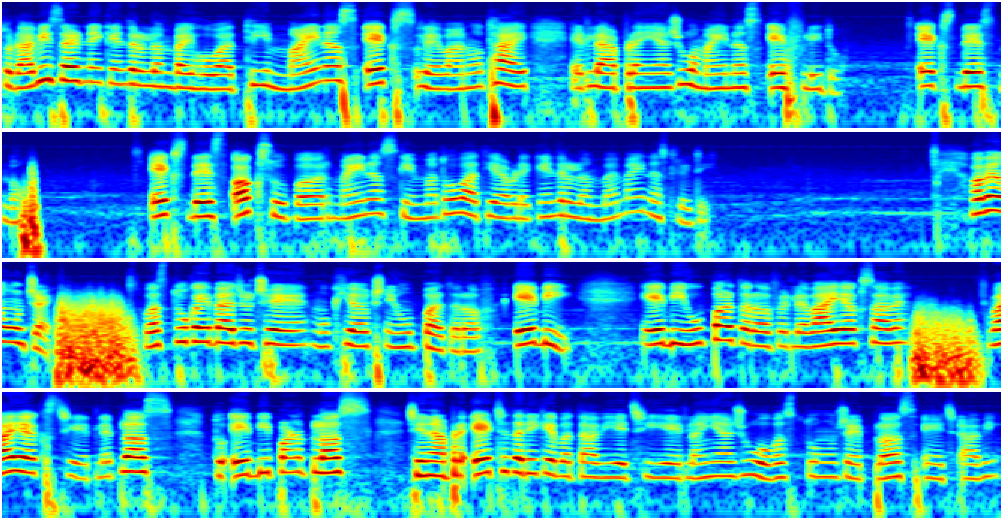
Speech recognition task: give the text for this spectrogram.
તો ડાબી સાઈડની કેન્દ્ર લંબાઈ હોવાથી માઇનસ એક્સ લેવાનું થાય. એટલે આપણે અહીંયા જુઓ માઇનસ એફ લીધો. એક્સ ડેશનો એક્સ ડેશ અક્ષ ઉપર માઇનસ કિંમત હોવાથી આપણે કેન્દ્ર લંબાઈ માઇનસ લીધી. હવે ઊંચાઈ. વસ્તુ કઈ બાજુ છે? મુખ્ય અક્ષની ઉપર તરફ. એ બી એ બી ઉપર તરફ એટલે વાય અક્ષ આવે. વાય અક્ષ છે એટલે પ્લસ તો એ બી પણ પ્લસ જેને આપણે એચ તરીકે બતાવીએ છીએ. એટલે અહીંયા જુઓ, વસ્તુ ઊંચાઈ પ્લસ એચ આવી.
